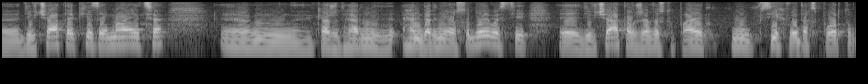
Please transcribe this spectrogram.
е, дівчата, які займаються. ем, Кажуть, гендерні особливості, Е, дівчата вже виступають ну, в всіх видах спорту,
